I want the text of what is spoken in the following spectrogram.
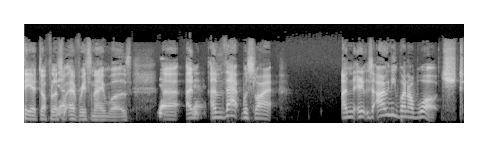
Theodopoulos, Yeah. whatever his name was, Yeah, uh, and and that was like, and it was only when I watched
